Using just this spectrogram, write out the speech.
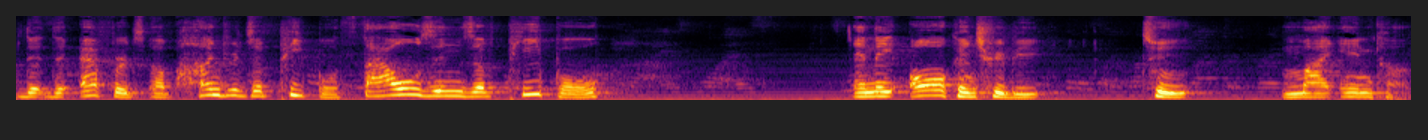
the, the, efforts of hundreds of people, thousands of people, and they all contribute to my income.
